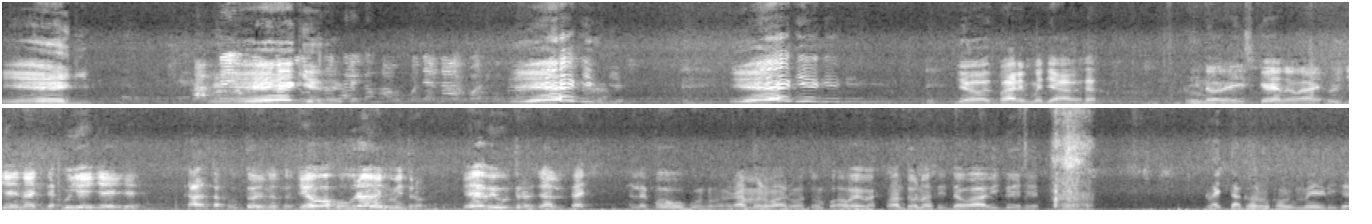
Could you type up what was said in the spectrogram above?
એ આપણે એ એવું પાછું. એ ગયું એ જો હવે ભારી મજા આવે છે ને સુઈ જાય છે ચાલતા હુતોય નતો. જેવો હુવરાવીને મિત્રો, એવી ઉતરો ચાલુ થાય. એટલે બહુ રામણ વાળું હતું, પણ હવે વાંધો નથી. દવા આવી ગઈ છે. વાંચતા ઘણું ખરું મેળી છે.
